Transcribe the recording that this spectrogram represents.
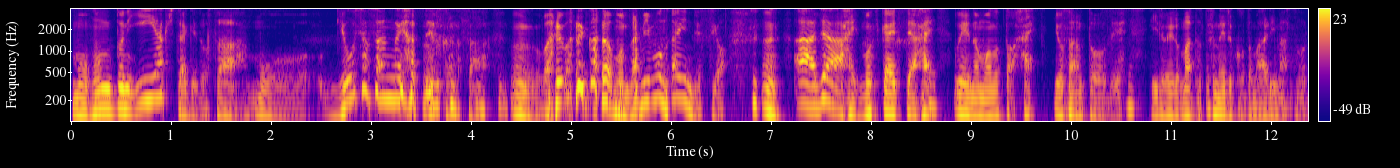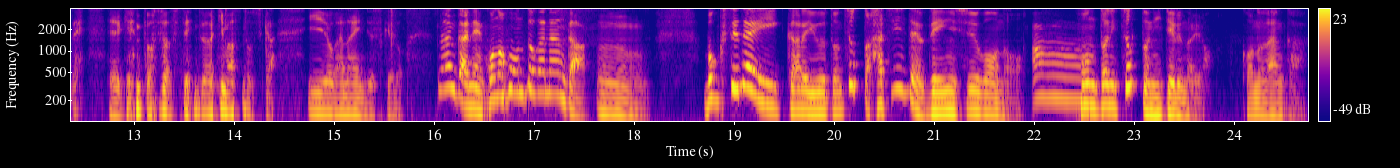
もう本当に言い飽きたけどさもう業者さんがやってるからさ、うん、我々からはもう何もないんですよ。うん、ああじゃあ、はい、持ち帰って、はい、上のものと、はい、予算等でいろいろまた詰めることもありますので、えー検討させていただきますとしか言いようがないんですけどなんかねこのフォントがなんか、うん、僕世代から言うとちょっと8時だよ全員集合の。本当にちょっと似てるのよ。このなんか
